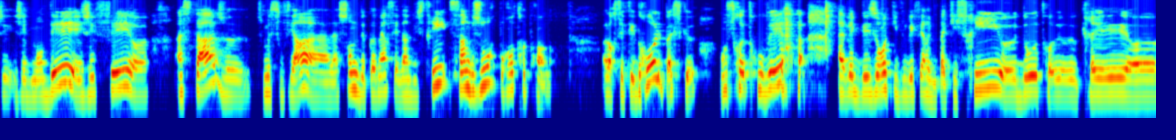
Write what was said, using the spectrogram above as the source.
j'ai demandé et j'ai fait un stage, je me souviens, à la Chambre de commerce et d'industrie, cinq jours pour entreprendre. Alors c'était drôle parce que on se retrouvait avec des gens qui voulaient faire une pâtisserie, euh, d'autres euh, créer euh,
